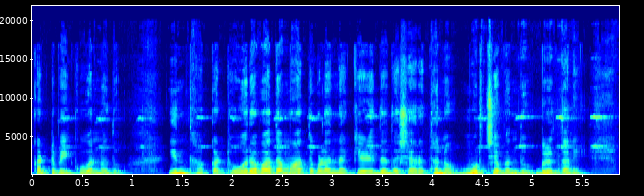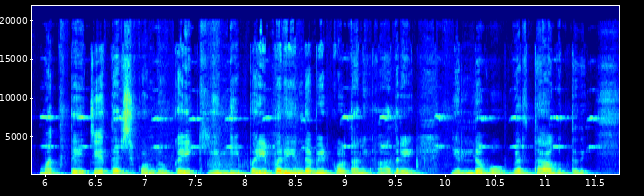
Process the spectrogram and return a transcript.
ಕಟ್ಟಬೇಕು ಅನ್ನೋದು. ಇಂಥ ಕಠೋರವಾದ ಮಾತುಗಳನ್ನು ಕೇಳಿದ ದಶರಥನು ಮೂರ್ಛೆ ಬಂದು ಬೀಳ್ತಾನೆ. ಮತ್ತೆ ಚೇತರಿಸಿಕೊಂಡು ಕೈಕಿಯಲ್ಲಿ ಪರಿಪರಿಯಿಂದ ಬೇಡ್ಕೊಳ್ತಾನೆ ಆದರೆ ಎಲ್ಲವೂ ವ್ಯರ್ಥ ಆಗುತ್ತದೆ.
